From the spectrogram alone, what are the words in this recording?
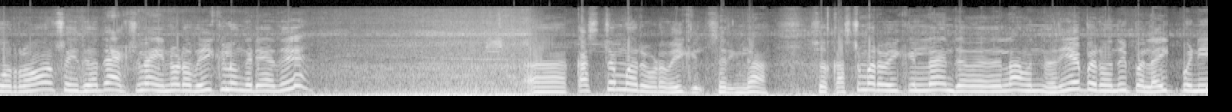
போடுறோம். ஸோ இது வந்து ஆக்சுவலாக என்னோட வெஹிக்கிளும் கிடையாது. கஸ்டமரோட வெஹிக்கிள் சரிங்களா? ஸோ கஸ்டமர் வெஹிக்கிளில் இந்த இதெல்லாம் வந்து நிறைய பேர் வந்து இப்போ லைக் பண்ணி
